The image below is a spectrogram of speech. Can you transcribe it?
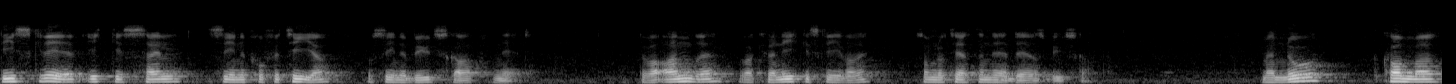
de skrev ikke selv sine profetier og sine budskap ned. Det var andre, det var krønikeskrivere, som noterte ned deres budskap. Men nå kommer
